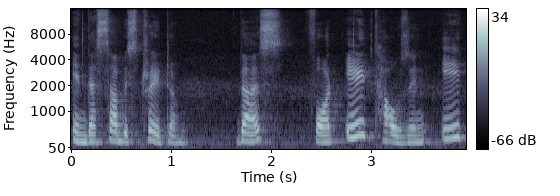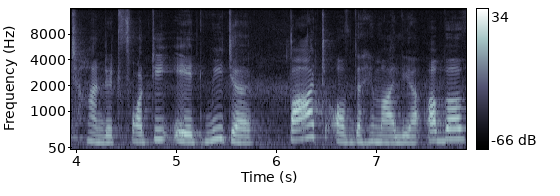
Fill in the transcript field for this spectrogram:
in the substratum. Thus, for 8848 meter part of the Himalaya above,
